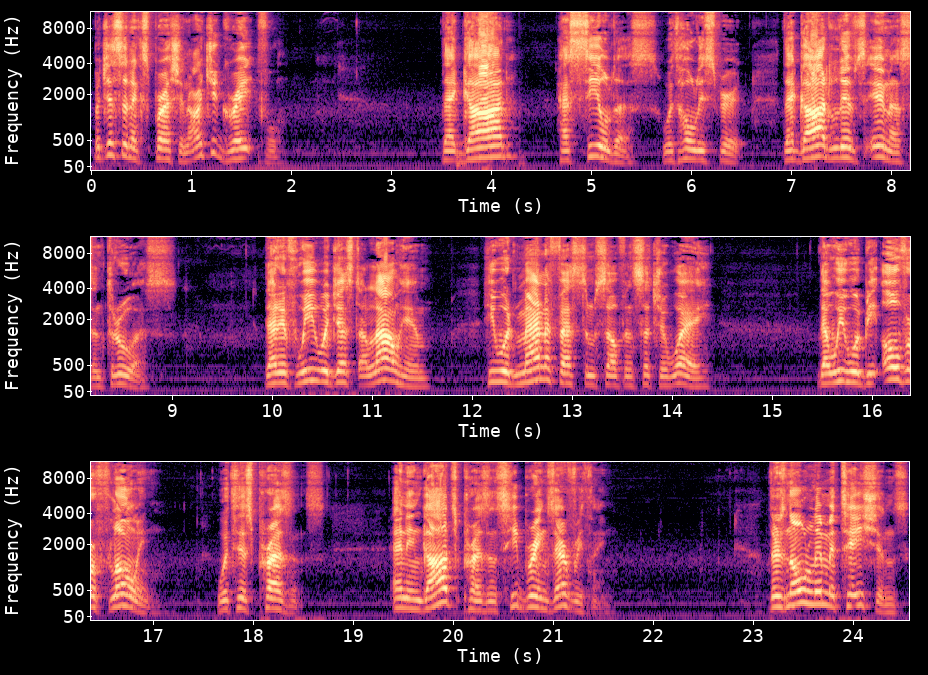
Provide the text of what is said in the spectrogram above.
But just an expression. Aren't you grateful that God has sealed us with Holy Spirit? That God lives in us and through us. That if we would just allow him, he would manifest himself in such a way that we would be overflowing with His presence. And in God's presence, He brings everything. There's no limitations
